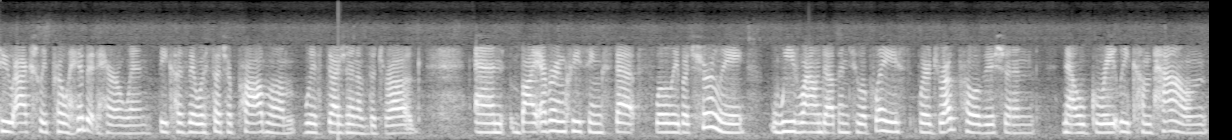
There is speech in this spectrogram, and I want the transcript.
to actually prohibit heroin because there was such a problem with diversion of the drug. And by ever increasing steps, slowly but surely, we've wound up into a place where drug prohibition now greatly compounds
